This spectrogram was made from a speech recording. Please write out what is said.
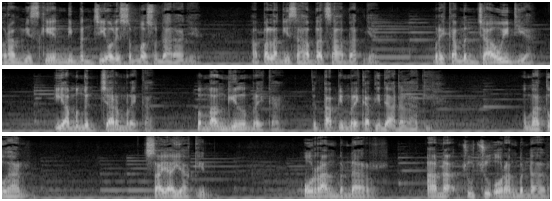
Orang miskin dibenci oleh semua saudaranya, apalagi sahabat-sahabatnya. Mereka menjauhi dia. Ia mengejar mereka, memanggil mereka tetapi mereka tidak ada lagi. Umat Tuhan, saya yakin orang benar, anak cucu orang benar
